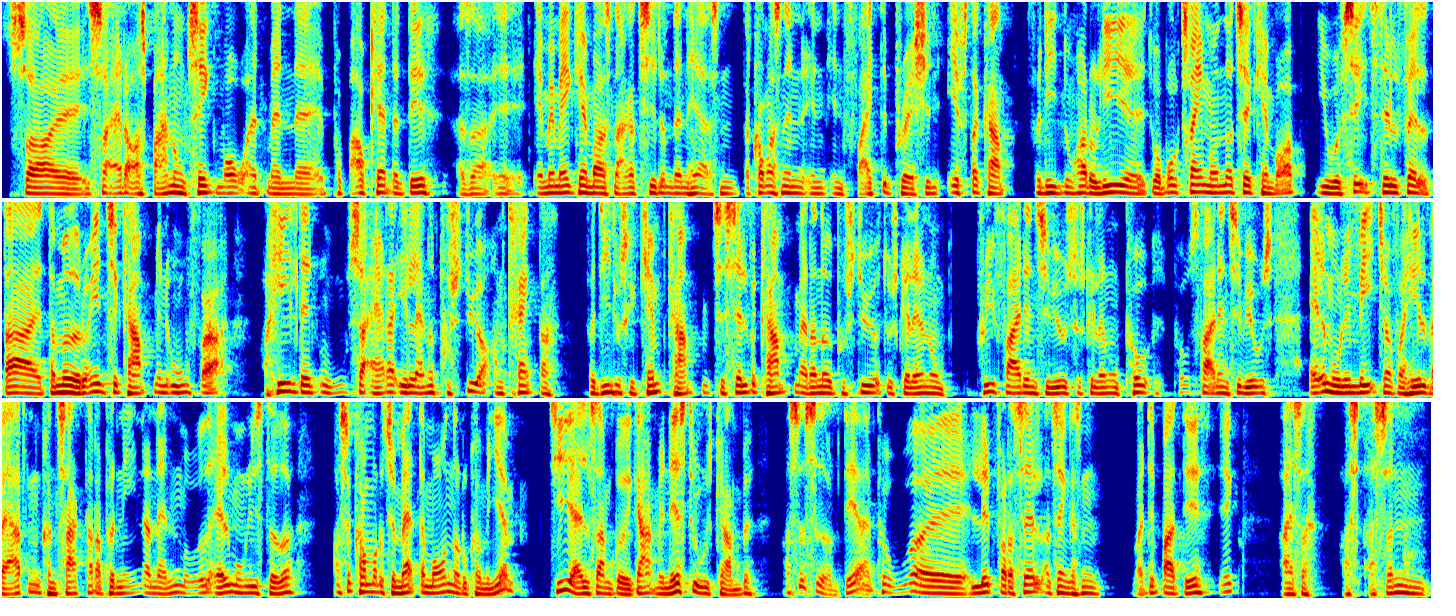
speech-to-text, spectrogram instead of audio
så, øh, så er der også bare nogle ting, hvor at man øh, på bagkant af det, altså MMA-kæmpere snakker tit om den her, sådan, der kommer sådan en, en, en fight depression efter kamp, fordi nu har du lige, du har brugt tre måneder til at kæmpe op. I UFC's tilfælde, der, der møder du ind til kampen en uge før, og hele den uge, så er der et eller andet postyr omkring dig, fordi du skal kæmpe kampen. Til selve kampen er der noget postyr, du skal lave nogle pre-fight interviews, du skal lave nogle post-fight interviews, alle mulige medier fra hele verden kontakter dig på den ene eller den anden måde, alle mulige steder, og så kommer du til mandag morgen, når du kommer hjem, de er alle sammen gået i gang med næste uges kampe, og så sidder du der et par uger øh, lidt for dig selv og tænker sådan, var det bare det, ikke? Altså, og, og sådan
